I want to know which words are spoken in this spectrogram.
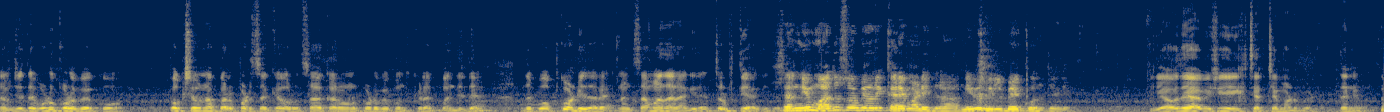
ನಮ್ಮ ಜೊತೆ ಉಳ್ಕೊಳ್ಬೇಕು. ಪಕ್ಷವನ್ನು ಬಲಪಡಿಸೋಕ್ಕೆ ಅವರು ಸಹಕಾರವನ್ನು ಕೊಡಬೇಕು ಅಂತ ಕೇಳಕ್ಕೆ ಬಂದಿದೆ ಅದಕ್ಕೆ ಒಪ್ಕೊಂಡಿದ್ದಾರೆ. ನಂಗೆ ಸಮಾಧಾನ ಆಗಿದೆ ತೃಪ್ತಿ ಆಗಿದೆ. ಸರ್ ನೀವು ಮಾಧುಸ್ವಾಮಿ ಅವರಿಗೆ ಕರೆ ಮಾಡಿದ್ರಾ? ನೀವೇ ನಿಲ್ಲಬೇಕು ಅಂತೇಳಿ. ಯಾವುದೇ ಆ ವಿಷಯ ಈಗ ಚರ್ಚೆ ಮಾಡಬೇಡಿ. ಧನ್ಯವಾದ.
